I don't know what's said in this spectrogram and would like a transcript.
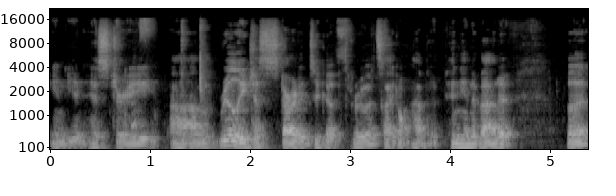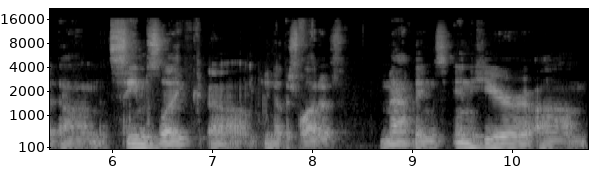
Indian History. Um, really just started to go through it, so I don't have an opinion about it but um, it seems like um, you know there's a lot of mappings in here um,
